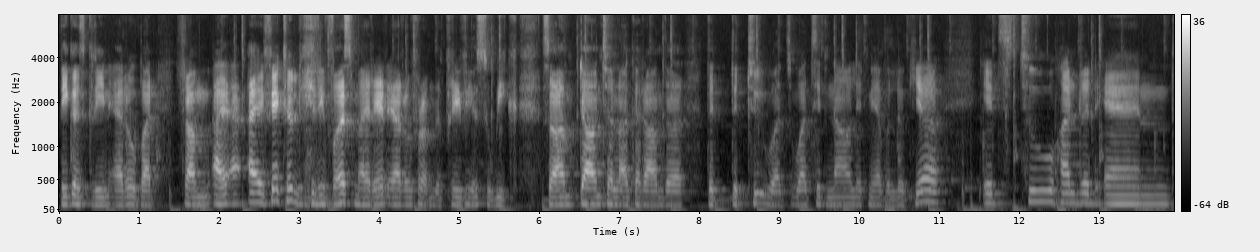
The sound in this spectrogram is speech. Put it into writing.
biggest green arrow but from i i effectively reversed my red arrow from the previous week. So i'm down to like around the the, the two what's what's it now? Let me have a look here. It's 200 and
